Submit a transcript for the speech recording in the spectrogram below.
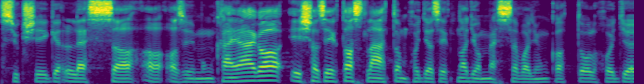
szüksége lesz a, a, az ő munkájára, és azért azt látom, hogy azért nagyon messze vagyunk attól, hogy,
